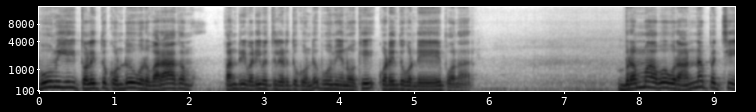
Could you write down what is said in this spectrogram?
பூமியை தொலைத்து கொண்டு ஒரு வராகம் பன்றி வடிவத்தில் எடுத்துக்கொண்டு பூமியை நோக்கி குடைந்து கொண்டே போனார். பிரம்மாவோ ஒரு அன்னப்பச்சி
